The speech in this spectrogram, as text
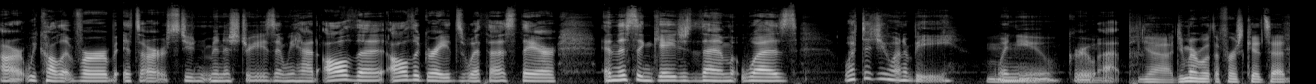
our we call it Verb, it's our student ministries, and we had all the all the grades with us there, and this engaged them was, what did you want to be when you grew up? Yeah. Do you remember what the first kid said?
